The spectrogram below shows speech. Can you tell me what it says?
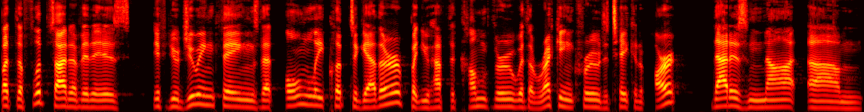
But the flip side of it is if you're doing things that only clip together, but you have to come through with a wrecking crew to take it apart, that is not um,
